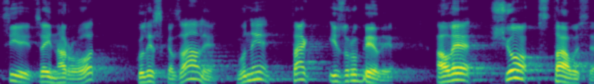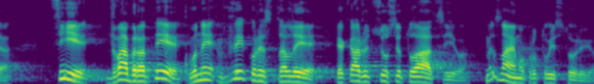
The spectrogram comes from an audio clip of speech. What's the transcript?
ці, цей народ, коли сказали, вони так і зробили. Але що сталося? Ці два брати вони використали, як кажуть, цю ситуацію. Ми знаємо про ту історію.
